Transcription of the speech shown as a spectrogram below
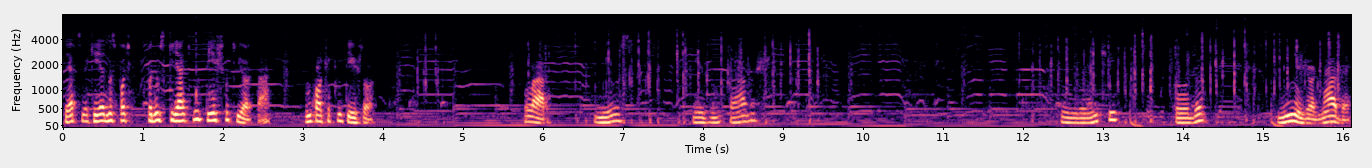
certo? E aqui nós pode, podemos criar aqui um texto aqui, ó, tá? Vamos colocar aqui um texto, ó. Claro. meus resultados durante toda minha jornada.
